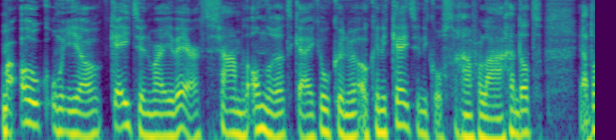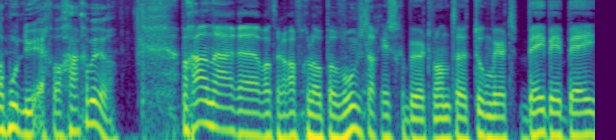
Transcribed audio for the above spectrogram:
Maar ook om in jouw keten waar je werkt, samen met anderen te kijken hoe kunnen we ook in die keten die kosten gaan verlagen. En dat, ja, dat moet nu echt wel gaan gebeuren. We gaan naar uh, wat er afgelopen woensdag is gebeurd. Want uh, toen werd BBB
